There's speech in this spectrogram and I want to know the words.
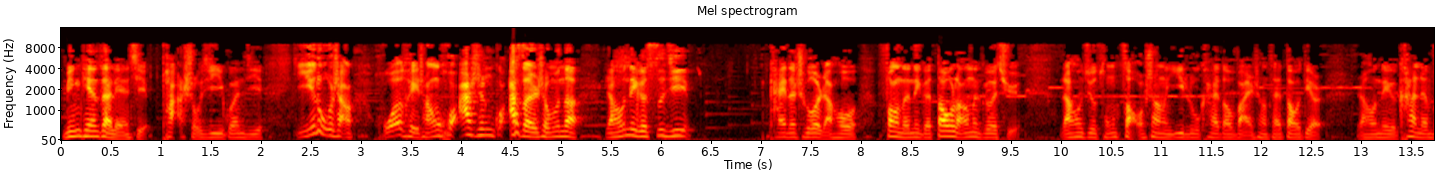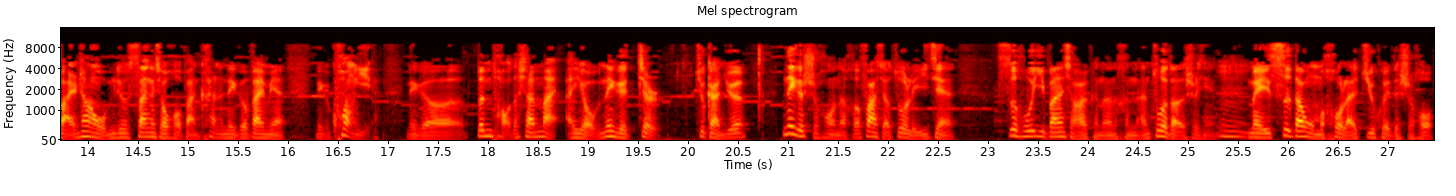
明天再联系。啪，手机一关机，一路上火腿肠、花生、瓜子什么的，然后那个司机开的车，然后放的那个刀郎的歌曲，然后就从早上一路开到晚上才到地儿，然后那个看着晚上我们就三个小伙伴看着那个外面那个旷野，那个奔跑的山脉，哎呦那个劲儿，就感觉。那个时候呢，和发小做了一件似乎一般小孩可能很难做到的事情。嗯，每次当我们后来聚会的时候，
